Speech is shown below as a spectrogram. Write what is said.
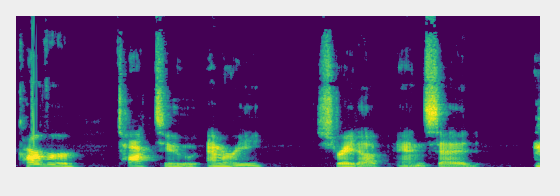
Carver talked to Emery straight up and said,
